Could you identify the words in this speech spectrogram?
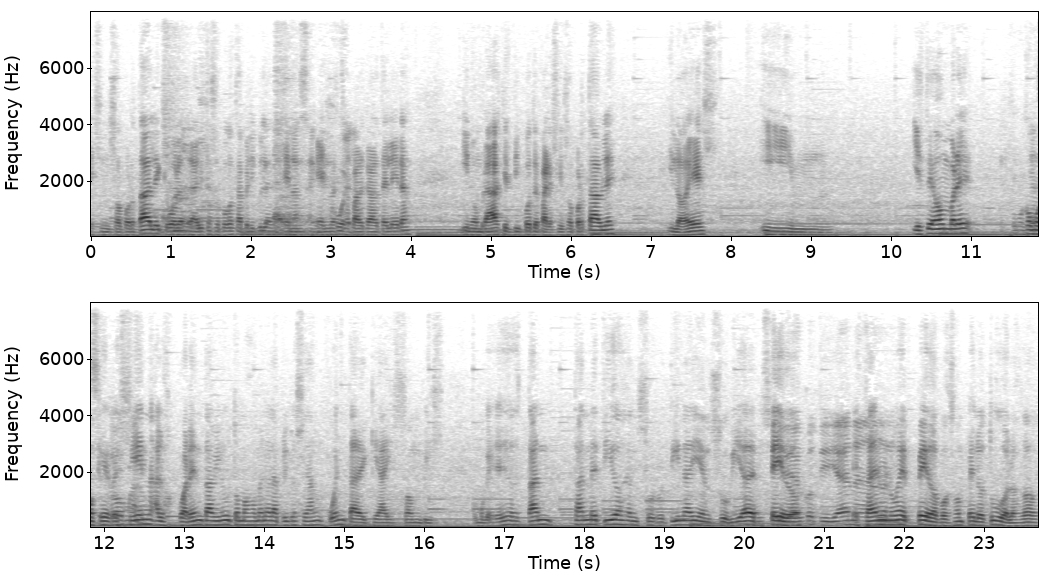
es insoportable, que bueno, la viste hace poco esta película en, nuestra cartelera y nombrabas que el tipo te parece insoportable y lo es. Y, y este hombre como que recién a los 40 minutos más o menos de la película se dan cuenta de que hay zombies. Como que ellos están tan metidos en su rutina y en su vida de En su pedo. vida cotidiana. Están en un nube de pedo, porque son pelotudos los dos.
